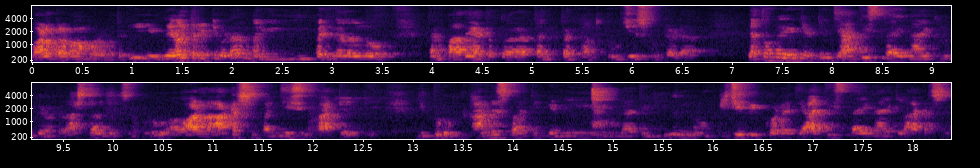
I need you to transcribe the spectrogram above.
వాళ్ళ ప్రభావం కూడా ఉంటుంది. రేవంత్ రెడ్డి కూడా మరి ఈ పది నెలల్లో తన పాదయాత్ర ద్వారా తను తను కొంత ప్రూవ్ చేసుకుంటాడా? గతంలో ఏంటంటే జాతీయ స్థాయి నాయకులు కనుక రాష్ట్రాలకు వచ్చినప్పుడు వాళ్ళ ఆకర్షణ పనిచేసిన పార్టీలకి. ఇప్పుడు కాంగ్రెస్ పార్టీకి కానీ లేకపోతే ఈవెన్ బీజేపీకి కూడా జాతీయ స్థాయి నాయకుల ఆకర్షణ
